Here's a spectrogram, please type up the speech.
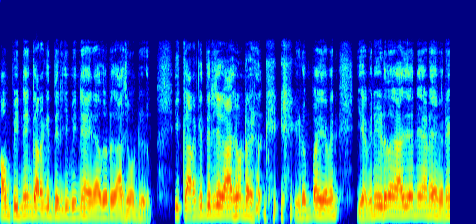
അവൻ പിന്നെയും കറക്കി തിരിച്ച് പിന്നെ അതിനകത്തോട്ട് കാശ് കൊണ്ടിടും ഈ കറക്കി തിരിച്ച് കാശ് കൊണ്ട് ഇടുമ്പോൾ യവൻ യവന് ഇടുന്ന കാശ് തന്നെയാണ് യവന്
